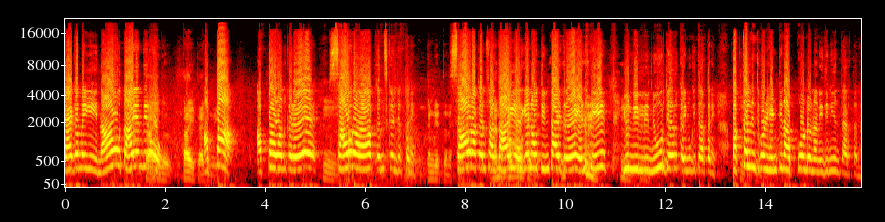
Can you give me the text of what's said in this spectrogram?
ತ್ಯಾಗಮಯಿ ನಾವು ತಾಯಂದಿರು. ತಾಯಿ ತಾಯಿ ಅಪ್ಪ ಅಪ್ಪ ಒಂದ್ ಕಡೆ ಸಾವಿರ ಕನ್ಸ್ ಕಂಡಿರ್ತಾನೆ. ಕಂಡಿರ್ತಾನೆ. ಸಾವಿರ ಕನ್ಸಲ್ಲಿ ತಾಯಿ ಹೆರಿಗೆ ನಾವು ತಿಂತಾ ಇದ್ರೆ ಹೆಂಡತಿ ಇವ್ ಇಲ್ಲಿ ನೂರ್ ದೇವ್ರ ಕೈ ಮುಗಿತಾ ಇರ್ತಾನೆ. ಪಕ್ಕದಲ್ಲಿ ನಿಂತ್ಕೊಂಡು ಹೆಂಡತಿನ ಅಪ್ಕೊಂಡು ನಾನು ಇದೀನಿ ಅಂತ ಇರ್ತಾನೆ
